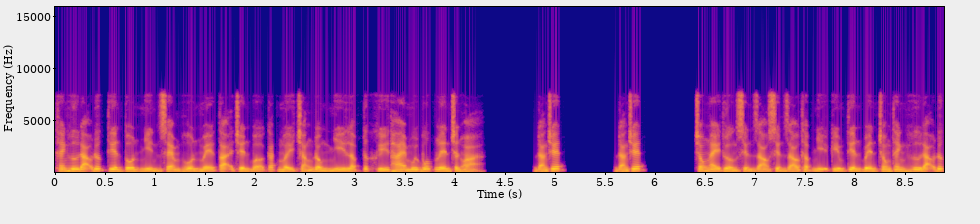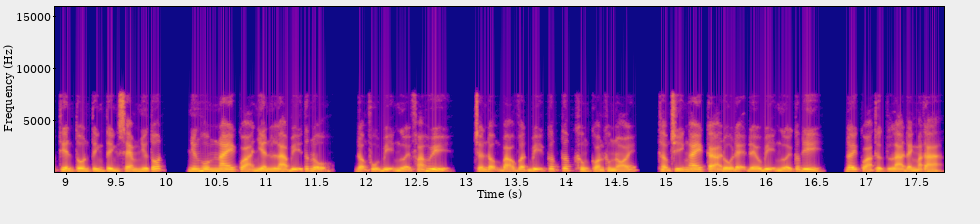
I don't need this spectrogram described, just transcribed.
thanh hư đạo đức thiên tôn nhìn xem hôn mê tại trên bờ cát mây trắng đồng nhi lập tức khí hai mũi bốc lên chân hỏa. Đáng chết đáng chết. Trong ngày thường xiển giáo xiển giáo thập nhị kim tiên bên trong thanh hư đạo đức thiên tôn tính tình xem như tốt, nhưng hôm nay quả nhiên là bị tức nổ, động phủ bị người phá hủy, chấn động bảo vật bị cướp cướp không còn không nói, thậm chí ngay cả đồ đệ đều bị người cướp đi, đây quả thực là đánh mặt ta.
